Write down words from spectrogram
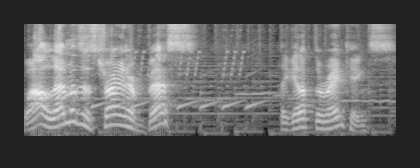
Wow, Lemons is trying her best to get up the rankings.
